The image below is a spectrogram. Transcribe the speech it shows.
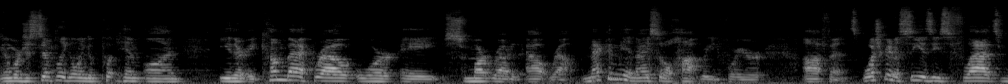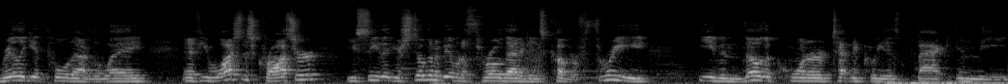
and we're just simply going to put him on either a comeback route or a smart routed out route. And that can be a nice little hot read for your offense. What you're going to see is these flats really get pulled out of the way and if you watch this crosser, you see that you're still going to be able to throw that against cover three, even though the corner technically is back in the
